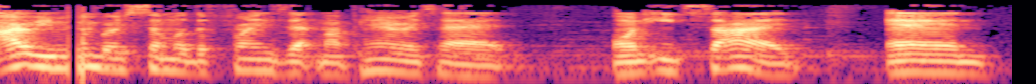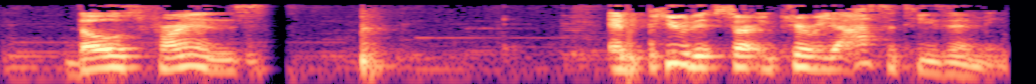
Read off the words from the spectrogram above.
I remember some of the friends that my parents had on each side, and those friends imputed certain curiosities in me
